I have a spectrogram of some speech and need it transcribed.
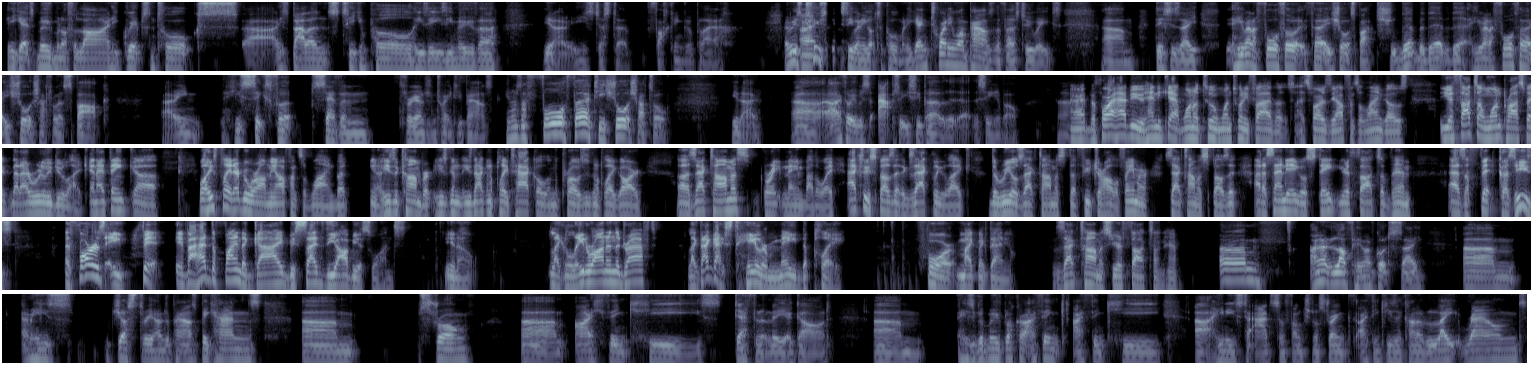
he gets movement off the line, he grips and talks, uh, he's balanced, he can pull, he's easy mover. You know, he's just a fucking good player. I mean, he was All right. 260 when he got to Pullman. He gained 21 pounds in the first two weeks. Um, this is a he ran a 430 short spot. He ran a 430 short shuttle at Spark. I mean, he's six foot seven, 322 pounds. He runs a 430 short shuttle. You know, uh, I thought he was absolutely superb at the, at the Senior Bowl. Uh, All right. Before I have you handicap 102 and 125 as, as far as the offensive line goes, your thoughts on one prospect that I really do like, and I think, uh, well, he's played everywhere on the offensive line, but you know he's a convert. He's gonna he's not gonna play tackle in the pros. He's gonna play guard. Uh, Zach Thomas, great name by the way. Actually spells it exactly like the real Zach Thomas, the future Hall of Famer. Zach Thomas spells it out of San Diego State. Your thoughts of him as a fit? Because he's as far as a fit, if I had to find a guy besides the obvious ones, you know, like later on in the draft, like that guy's tailor made to play for Mike McDaniel. Zach Thomas, your thoughts on him? Um, I don't love him. I've got to say. Um, I mean, he's just three hundred pounds, big hands, um, strong. Um, I think he's definitely a guard. Um, he's a good move blocker. I think. I think he uh, he needs to add some functional strength. I think he's a kind of late round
